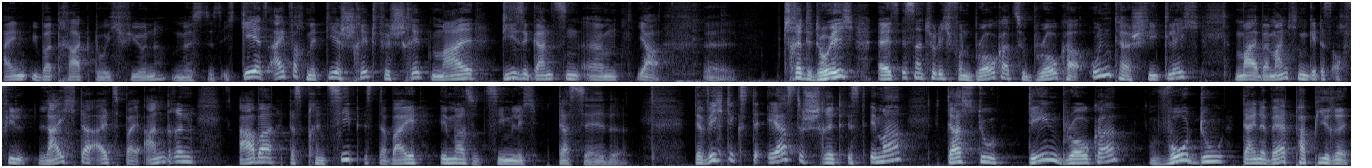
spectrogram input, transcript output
einen Übertrag durchführen müsstest. Ich gehe jetzt einfach mit dir Schritt für Schritt mal diese ganzen ähm, ja, äh, Schritte durch. Es ist natürlich von Broker zu Broker unterschiedlich. Mal bei manchen geht es auch viel leichter als bei anderen aber das Prinzip ist dabei immer so ziemlich dasselbe. Der wichtigste erste Schritt ist immer, dass du den Broker, wo du deine Wertpapiere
